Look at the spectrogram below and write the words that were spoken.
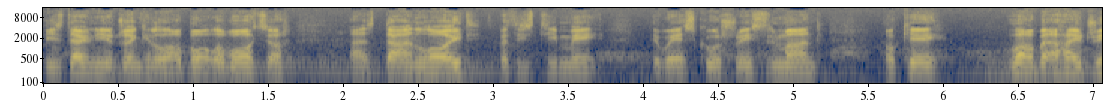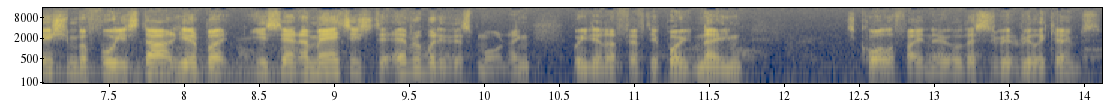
He's down here drinking a little bottle of water. That's Dan Lloyd with his teammate, the West Coast Racing Man. Okay, a little bit of hydration before you start here, but you sent a message to everybody this morning when you're on 50.9. It's qualifying now, though. This is where it really counts.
